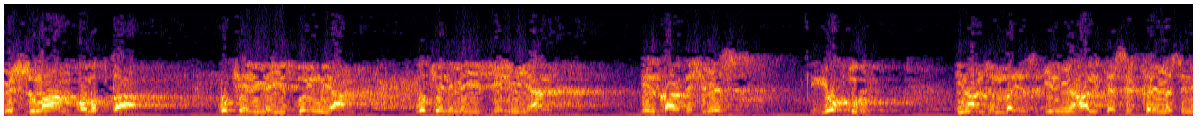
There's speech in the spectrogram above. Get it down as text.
Müslüman olup da bu kelimeyi duymayan, bu kelimeyi bilmeyen bir kardeşimiz yoktur inancındayız. İlmihal kesir kelimesini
